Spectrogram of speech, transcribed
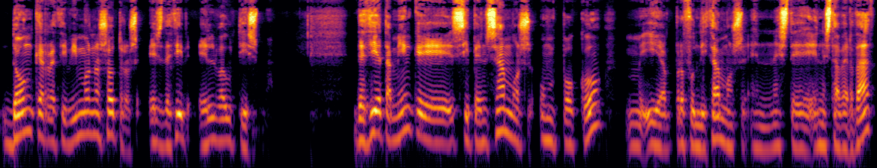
don que recibimos nosotros, es decir, el bautismo. Decía también que si pensamos un poco mm, y profundizamos en, este, en esta verdad,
